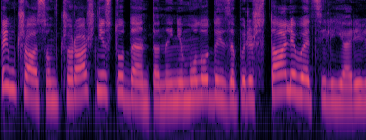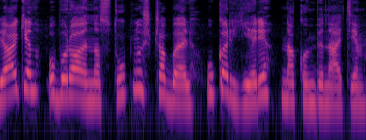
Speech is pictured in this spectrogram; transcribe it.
Тим часом вчорашній студент, а нині молодий запоріжсталівець Ілья Рівякін обирає наступну щабель у кар'єрі на комбінаті.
